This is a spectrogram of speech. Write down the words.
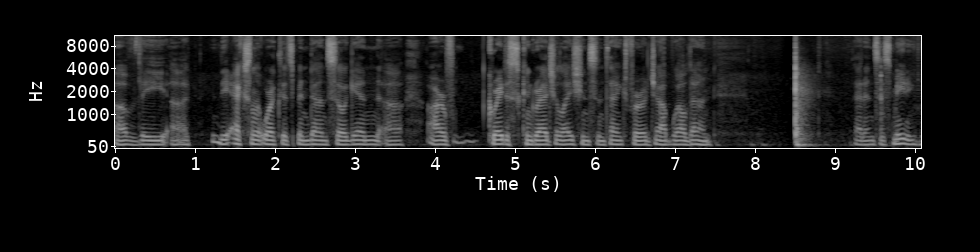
of the, uh, the excellent work that's been done. So again, uh, our greatest congratulations and thanks for a job well done. That ends this meeting.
